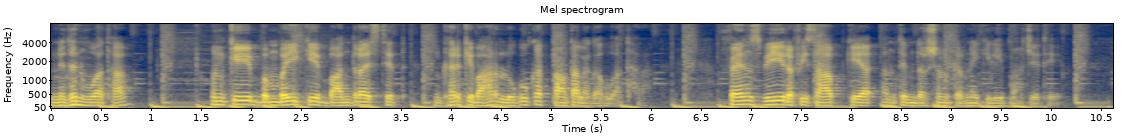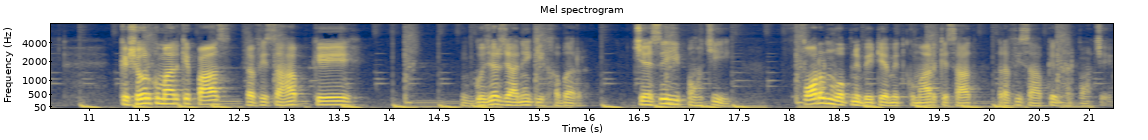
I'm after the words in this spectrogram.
निधन हुआ था, उनके बम्बई के बांद्रा स्थित घर के बाहर लोगों का तांता लगा हुआ था। फैंस भी रफ़ी साहब के अंतिम दर्शन करने के लिए पहुँचे थे। किशोर कुमार के पास रफ़ी साहब के गुजर जाने की खबर जैसे ही पहुँची, फ़ौरन वो अपने बेटे अमित कुमार के साथ रफ़ी साहब के घर पहुँचे।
